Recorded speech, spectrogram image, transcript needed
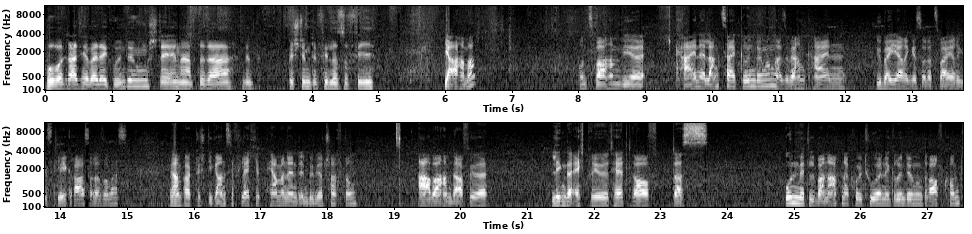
Wo wir gerade hier bei der Gründüngung stehen, habt ihr da eine bestimmte Philosophie? Ja, haben wir. Und zwar haben wir keine Langzeitgründüngung, also wir haben kein überjähriges oder zweijähriges Kleegras oder sowas. Wir haben praktisch die ganze Fläche permanent in Bewirtschaftung, aber haben dafür legen da echt Priorität drauf, dass unmittelbar nach einer Kultur eine Gründüngung draufkommt.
